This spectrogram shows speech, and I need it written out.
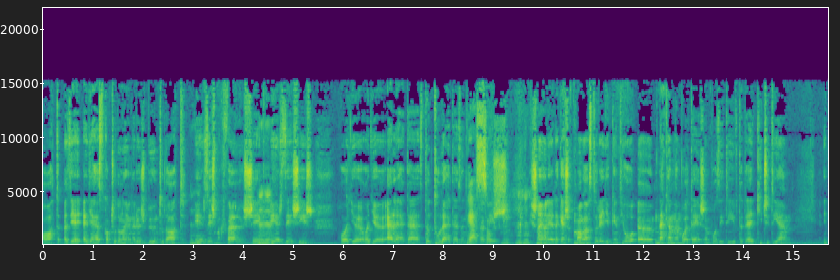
hat az egy, egy ehhez kapcsolódó nagyon erős bűntudat, hmm. érzés, meg felelősség hmm. érzés is, hogy, hogy el lehet -e, túl lehet ezen lépni. Uh-huh. És nagyon érdekes, maga a sztori egyébként jó, nekem nem volt teljesen pozitív, tehát egy kicsit ilyen egy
